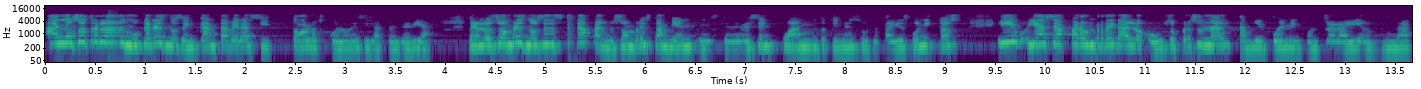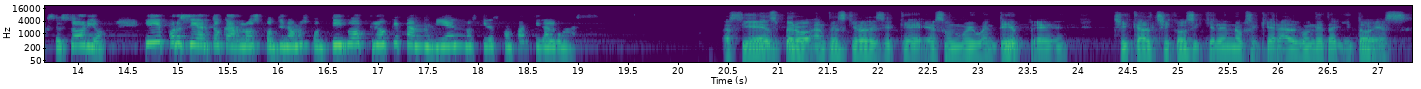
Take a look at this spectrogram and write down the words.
A nosotras las mujeres nos encanta ver así todos los colores y la pedrería, pero los hombres no se escapan, los hombres también este, de vez en cuando tienen sus detalles bonitos y ya sea para un regalo o uso personal, también pueden encontrar ahí algún accesorio. Y por cierto, Carlos, continuamos contigo, creo que también nos quieres compartir algo más. Así es, pero antes quiero decir que es un muy buen tip. Eh, chicas, chicos, si quieren obsequiar algo, un detallito, es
